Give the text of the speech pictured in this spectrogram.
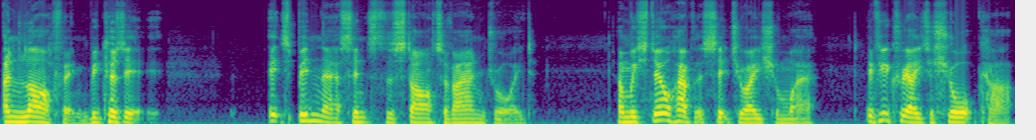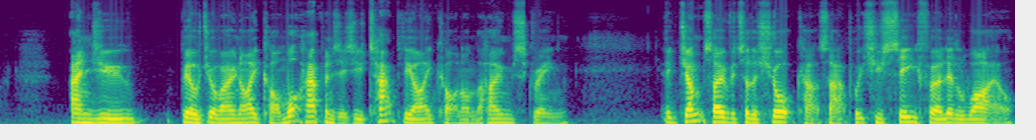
and laughing because it it's been there since the start of Android. And we still have the situation where if you create a shortcut and you build your own icon, what happens is you tap the icon on the home screen, it jumps over to the shortcuts app, which you see for a little while,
